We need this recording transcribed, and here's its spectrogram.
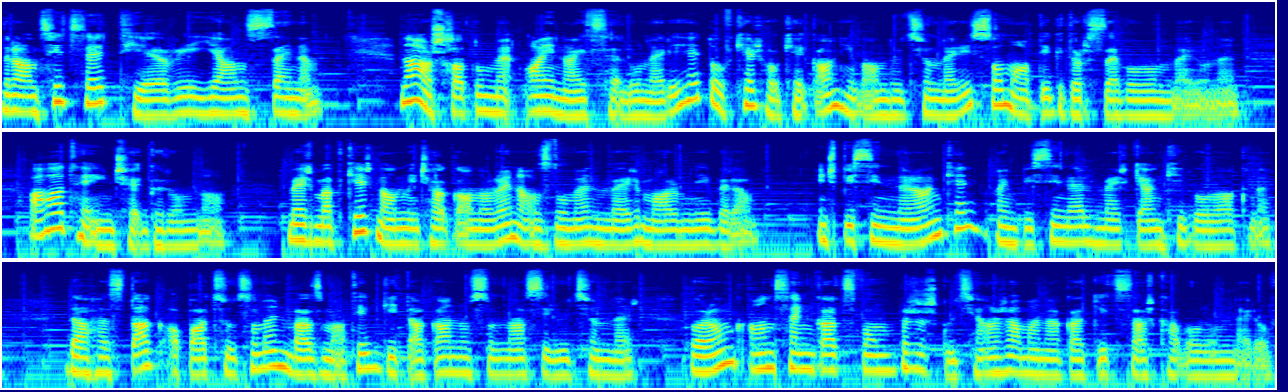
Դրանցից է Թիերի Յանսենը։ Նա աշխատում է այն այցելուների հետ, ովքեր հոգեկան հիվանդությունների սոմատիկ դրսևորումներ ունեն։ Ահա թե ինչ է գրում նա։ Մեր մտքերն անմիջականորեն ազդում են մեր մարմնի վրա։ Ինչպիսին նրանք են, այնպիսին էլ մեր կյանքի որակն է։ Դա հստակ ապացուցում են բազմաթիվ գիտական ուսումնասիրություններ, որոնք անց են կացվում բժշկության ժամանակակից սարքավորումներով։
